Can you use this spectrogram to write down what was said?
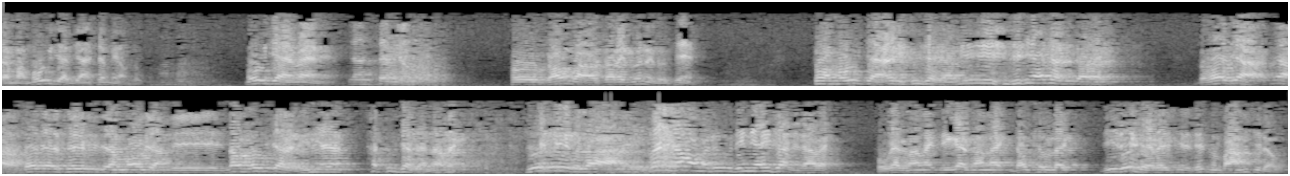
တာမှမဟုတ်ကြပြန်ဆက်မြောင်လို့မဟုတ်ကြမဲ့နဲ့ပြန်ဆက်မြောက်ဟိုကောင်းပါစာရိုက်တွင်းတယ်လို့ဖြစ်တော့မဟုတ်ကြအဲ့ဒီသူကြတာဒီဒီတရားချတူတာပဲသဘောကျတော့ကျဆေးပြီးကြမောပြန်ပြီနောက်မဟုတ်ကြတယ်ဒီနေရာထပ်တူကြတာနားပဲရေးပြီကလားဘယ်နေရာမှမတူဒီနေရာကြီးချနေတာပဲ ဟိုကလမ်းလိုက်ဒီကလမ်းလိုက်တောက်ဖြုတ်လိုက်ဒီဒိဋ္ဌိပဲရှိတယ်ဒီမှာဘာမှမရှိတော့ဘူး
